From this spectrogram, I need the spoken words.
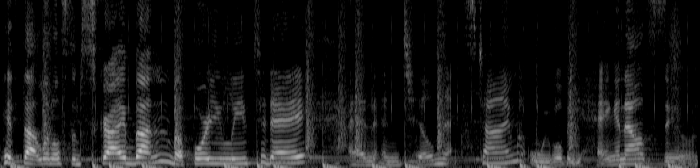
hit that little subscribe button before you leave today. And until next time, we will be hanging out soon.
